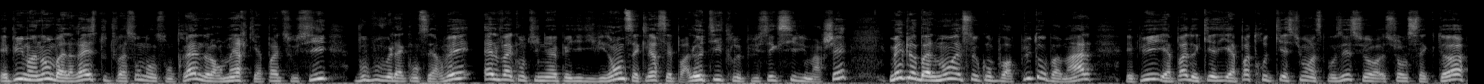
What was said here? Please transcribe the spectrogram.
Et puis maintenant, bah, elle reste de toute façon dans son train. Alors il n'y a pas de souci. Vous pouvez la conserver. Elle va continuer à payer des dividendes. C'est clair, c'est pas le titre le plus sexy du marché. Mais globalement, elle se comporte plutôt pas mal. Et puis, il n'y a pas de, il a pas trop de questions à se poser sur, sur le secteur.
